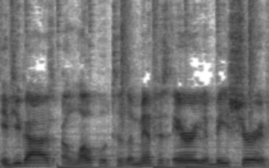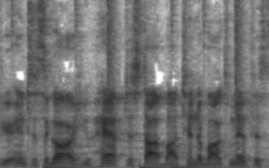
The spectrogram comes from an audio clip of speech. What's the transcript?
if you guys are local to the Memphis area, be sure if you're into cigars, you have to stop by Tinderbox Memphis.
